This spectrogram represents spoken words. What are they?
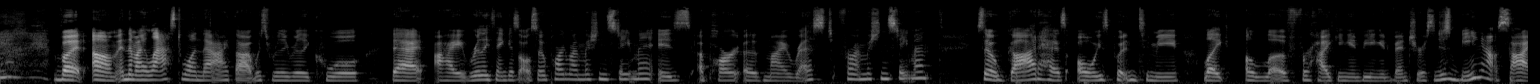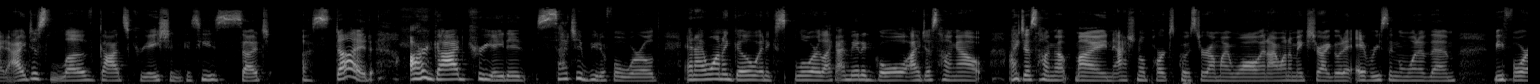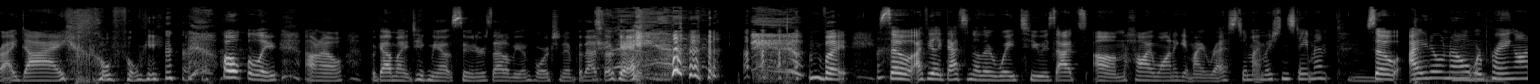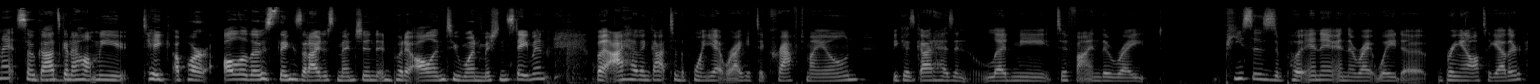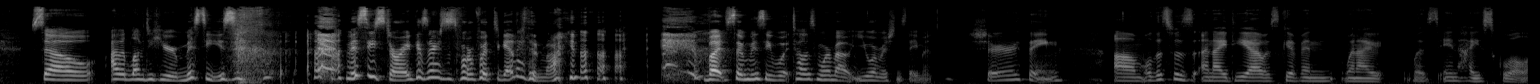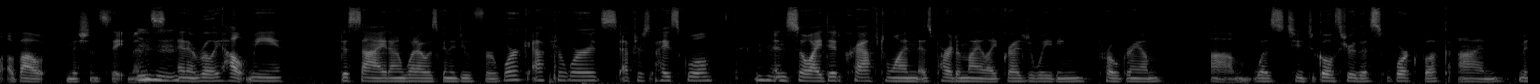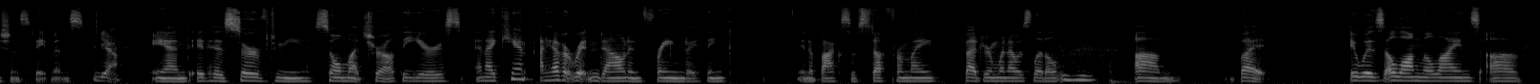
But um, and then my last one that I thought was really really cool that I really think is also part of my mission statement is a part of my rest for my mission statement. So God has always put into me like a love for hiking and being adventurous and just being outside. I just love God's creation because he is such a stud. Our God created such a beautiful world and I want to go and explore. Like I made a goal. I just hung out. I just hung up my national parks poster on my wall and I want to make sure I go to every single one of them before I die. Hopefully. Hopefully. I don't know, but God might take me out sooner, so that'll be unfortunate, but that's okay. but so I feel like that's another way too. Is that's um, how I want to get my rest in my mission statement. Mm. So I don't know. We're mm. praying on it. So God's mm. gonna help me take apart all of those things that I just mentioned and put it all into one mission statement. But I haven't got to the point yet where I get to craft my own because God hasn't led me to find the right pieces to put in it and the right way to bring it all together. So I would love to hear Missy's Missy's story because hers is more put together than mine. but so Missy, what tell us more about your mission statement? Sure thing. Um, well, this was an idea I was given when I was in high school about mission statements, and it really helped me decide on what I was going to do for work afterwards, after high school. And so I did craft one as part of my like graduating program. Um, was to, to go through this workbook on mission statements Yeah. And it has served me so much throughout the years. And i can't i have it written down and framed i think in a box of stuff from my bedroom when i was little. Um, but it was along the lines of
